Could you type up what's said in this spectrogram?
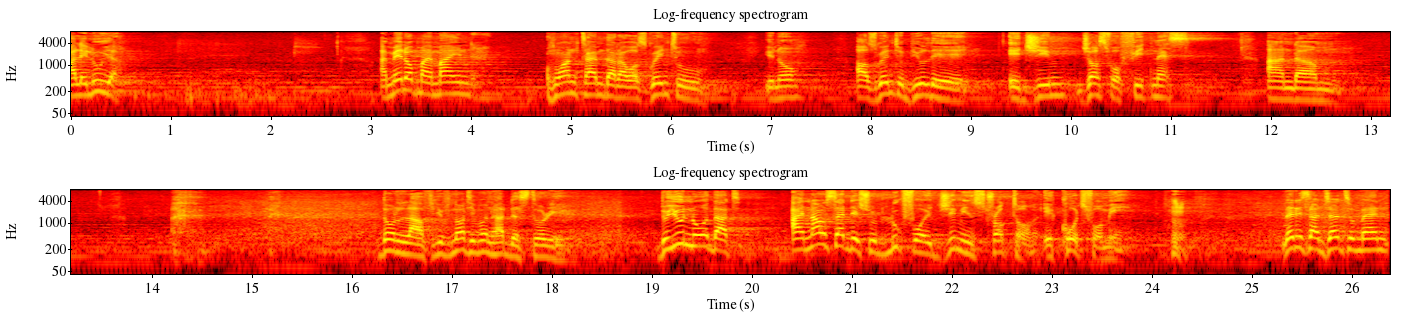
Hallelujah. I made up my mind one time that I was going to, you know, I was going to build a, a gym just for fitness. And um, don't laugh, you've not even heard the story. Do you know that I now said they should look for a gym instructor, a coach for me. Hmm. Ladies and gentlemen,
